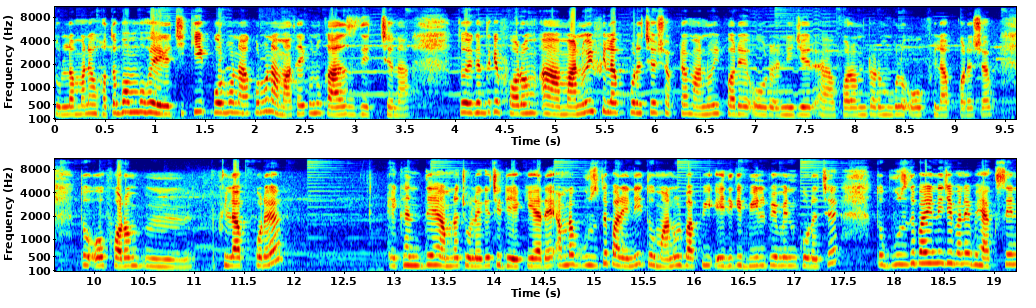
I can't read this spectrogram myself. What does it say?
তুললাম। মানে হতভম্ব হয়ে গেছি, কি করব না করব না, মাথায় কোনো কাজ দিচ্ছে না। তো এখান থেকে ফর্ম মানুই ফিল আপ করেছে, সবটা মানুই করে। ওর নিজের ফর্ম টর্মগুলো ও ফিল আপ করে সব। তো ও ফর্ম ফিল আপ করে এখান দিয়ে আমরা চলে গেছি ডে কেয়ারে আমরা বুঝতে পারিনি, তো মানুর বাপি এইদিকে বিল পেমেন্ট করেছে। তো বুঝতে পারিনি যে মানে ভ্যাকসিন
